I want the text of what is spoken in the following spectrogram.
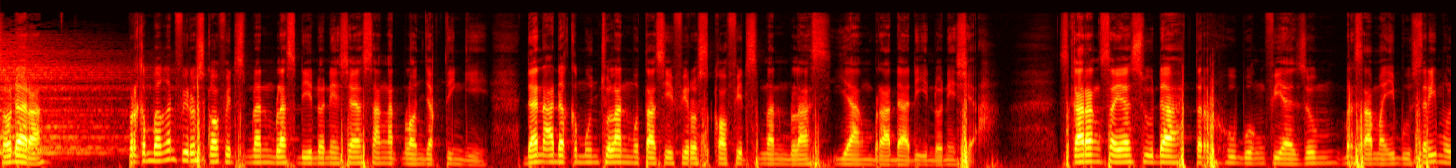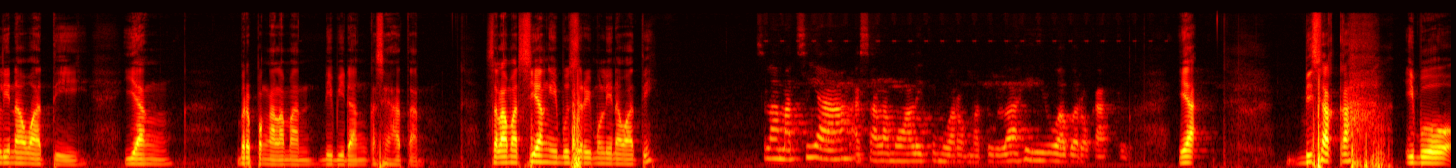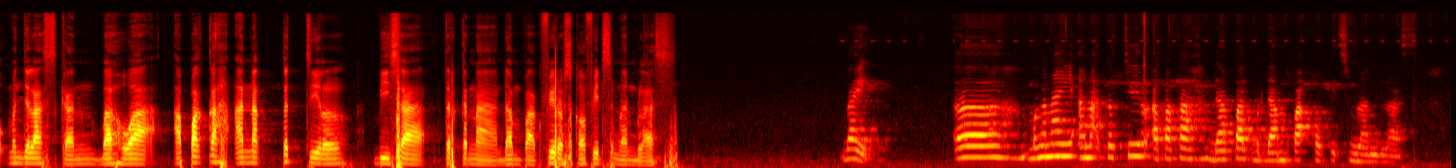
Saudara, perkembangan virus COVID-19 di Indonesia sangat melonjak tinggi dan ada kemunculan mutasi virus COVID-19 yang berada di Indonesia. Sekarang saya sudah terhubung via Zoom bersama Ibu Sri Mulinawati yang berpengalaman di bidang kesehatan. Selamat siang Ibu Sri Mulinawati. Selamat siang, Assalamualaikum warahmatullahi wabarakatuh. Ya, bisakah Ibu menjelaskan bahwa apakah anak kecil bisa terkena dampak virus COVID-19? Baik, Eh, mengenai anak kecil apakah dapat berdampak COVID-19?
